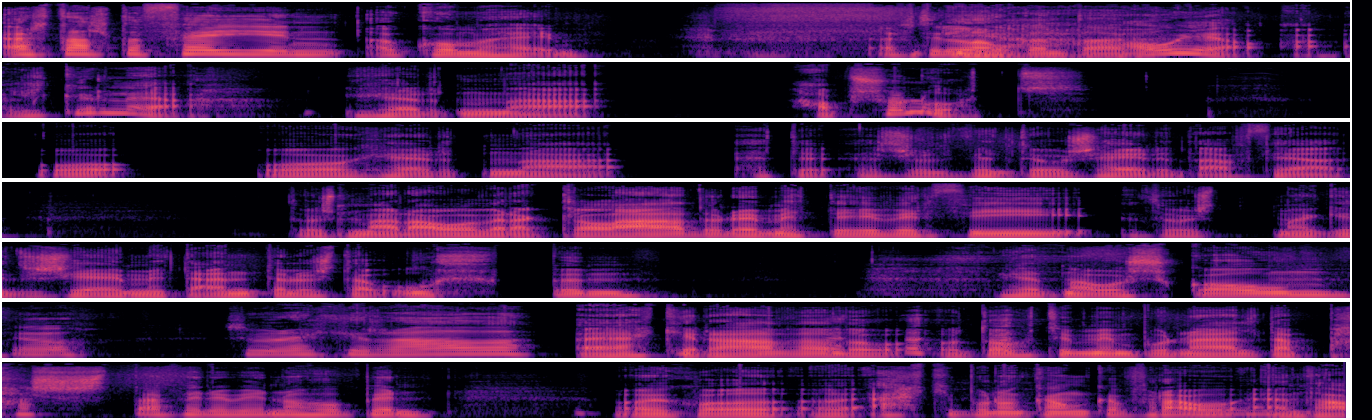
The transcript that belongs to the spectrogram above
erst alltaf fegin að koma heim? eftir langan dag. Já, já, algjörlega. Hérna, absolutt. Og, og hérna, þetta er svolítið fyndið að segja þetta af því að, þú veist, maður á að vera gladur einmitt yfir því, þú veist, maður getur segja einmitt endalust af úlpum, hérna, og skóm. Já, sem er ekki raða. Ekki raðað og, og dóttir mín búin að elda pasta fyrir vinahópin og eitthvað ekki búin að ganga frá, en þá,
